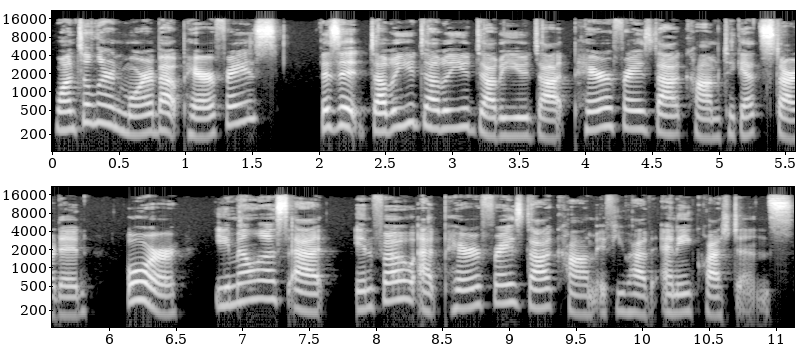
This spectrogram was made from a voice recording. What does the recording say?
Want to learn more about Pairaphrase? Visit www.pairaphrase.com to get started or email us at info at pairaphrase.com if you have any questions.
